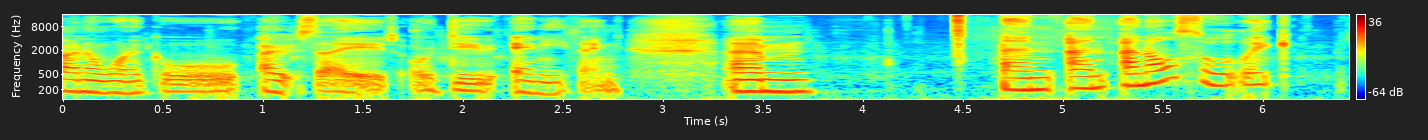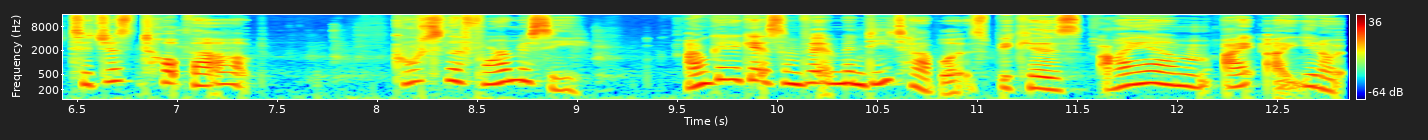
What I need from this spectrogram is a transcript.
I don't want to go outside or do anything. Um, and and and also like to just top that up go to the pharmacy I'm going to get some vitamin D tablets because I am, I, I, you know,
